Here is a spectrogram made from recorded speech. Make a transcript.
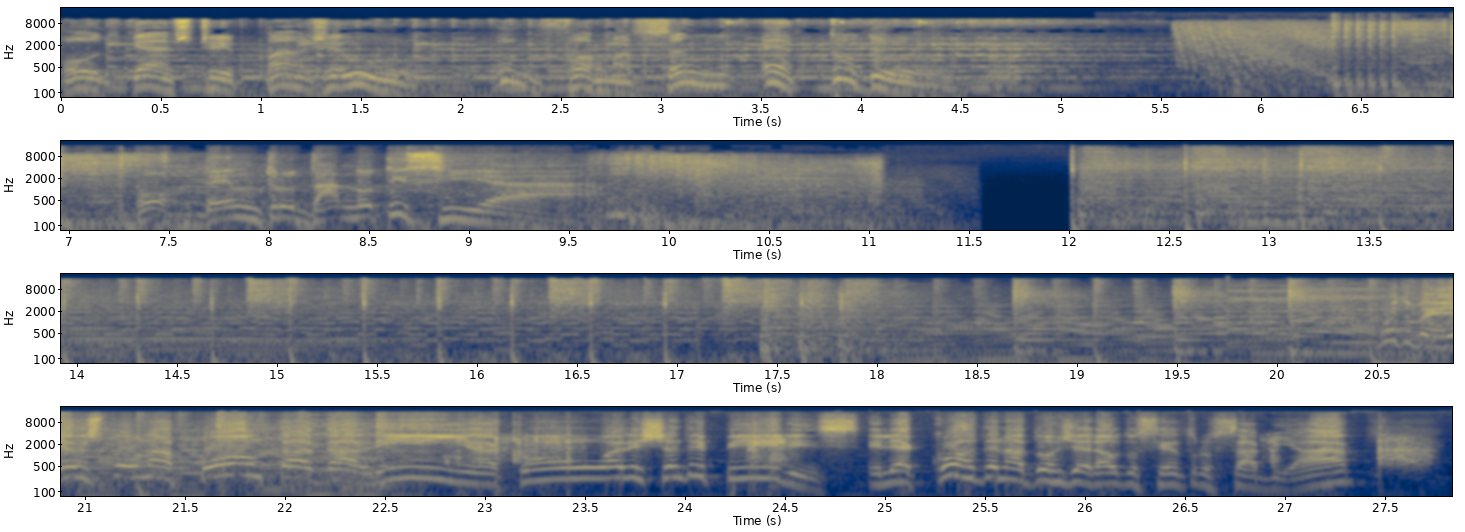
Podcast Pageu. Informação é tudo. Por dentro da notícia. Muito bem, eu estou na ponta da linha com o Alexandre Pires. Ele é coordenador geral do Centro Sabiá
